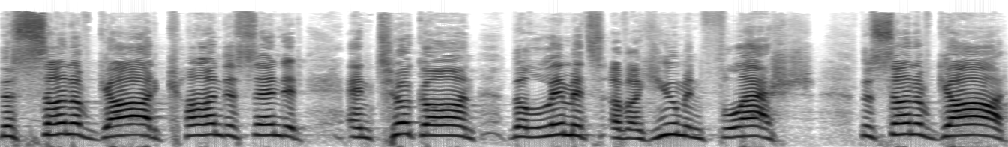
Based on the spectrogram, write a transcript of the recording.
The Son of God condescended and took on the limits of a human flesh. The Son of God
